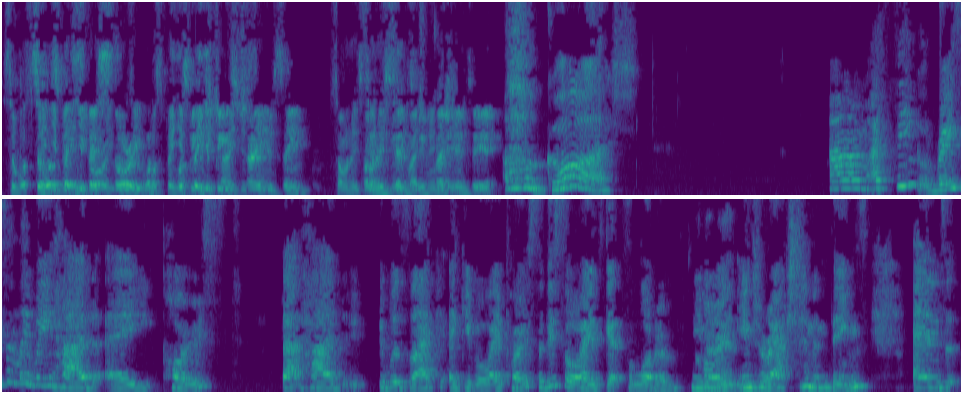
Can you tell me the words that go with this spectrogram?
So what's, So been, what's your been your best story? What's been your biggest change change you've you've seen? seen? Someone who Someone who sends sends you you information information into into you. Oh gosh. Um, I think recently we had a post that had, it was like a giveaway post. So this always gets a lot of, you know, interaction and things. And,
